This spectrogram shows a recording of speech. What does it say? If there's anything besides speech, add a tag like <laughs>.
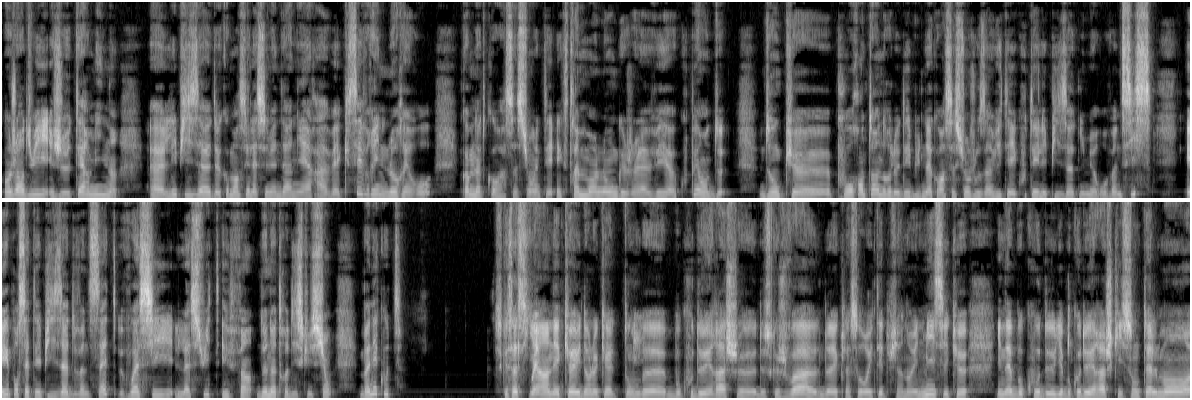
Aujourd'hui, je termine euh, l'épisode commencé la semaine dernière avec Séverine Lorero. Comme notre conversation était extrêmement longue, je l'avais euh, coupée en deux. Donc, euh, pour entendre le début de la conversation, je vous invite à écouter l'épisode numéro 26. Et pour cet épisode 27, voici la suite et fin de notre discussion. Bonne écoute parce que ça, s'il y a un écueil dans lequel tombent euh, beaucoup de RH, euh, de ce que je vois euh, avec la sororité depuis un an et demi, c'est que il y en a beaucoup de, il y a beaucoup de RH qui sont tellement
